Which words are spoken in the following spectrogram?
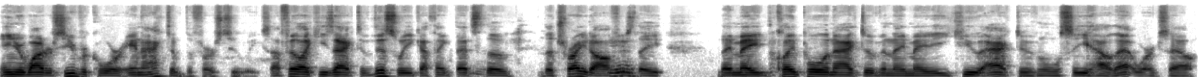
in your wide receiver core inactive the first two weeks. I feel like he's active this week. I think that's the the trade off Yeah. is they they made Claypool inactive and they made EQ active, and we'll see how that works out.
